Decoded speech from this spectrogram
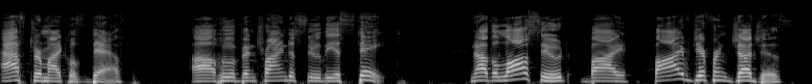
after Michael's death uh, who have been trying to sue the estate. Now, the lawsuit by five different judges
